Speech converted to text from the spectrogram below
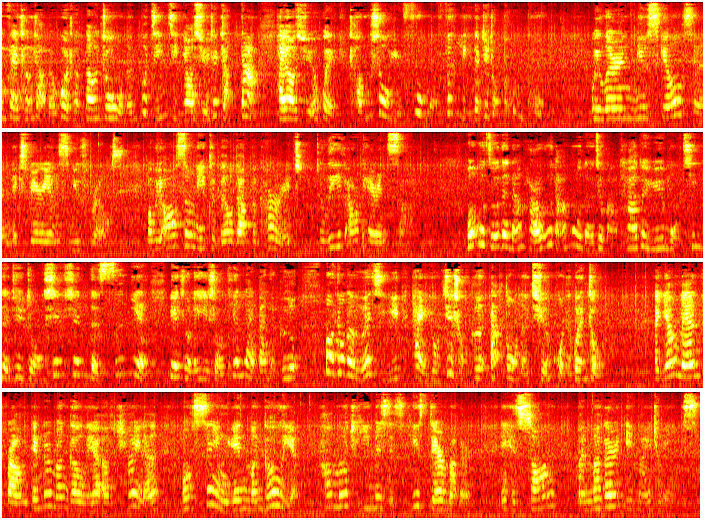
们在成长的过程当中，我们不仅仅要学着长大，还要学会承受与父母分离的这种痛苦。We learn new skills and experience new thrills, but we also need to build up the courage to leave our parents' side. 蒙古族的男孩乌达木呢，就把他对于母亲的这种深深的思念，变成了一首天籁般的歌。梦中的额吉，他也用这首歌打动了全国的观众。A young man from Inner Mongolia of China will sing in Mongolian how much he misses his dear mother in his song My Mother in My Dreams.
